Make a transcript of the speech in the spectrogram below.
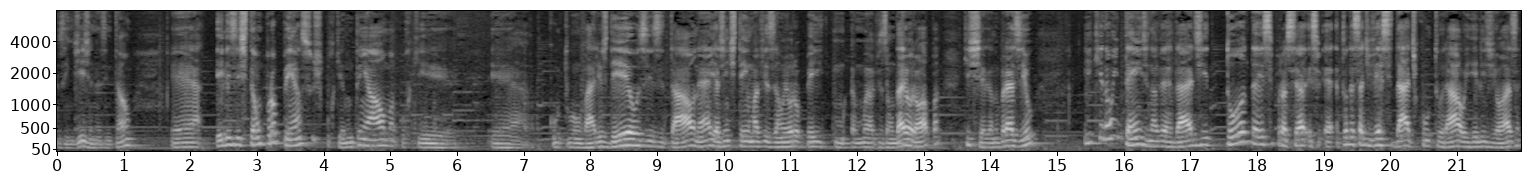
os indígenas, então, é, eles estão propensos, porque não tem alma, porque é, cultuam vários deuses e tal, né? E a gente tem uma visão europeia, uma visão da Europa que chega no Brasil e que não entende, na verdade, todo esse processo, esse, é, toda essa diversidade cultural e religiosa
